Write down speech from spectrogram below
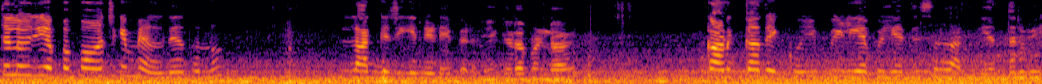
ਚਲੋ ਜੀ ਆਪਾਂ ਪਹੁੰਚ ਕੇ ਮਿਲਦੇ ਆ ਤੁਹਾਨੂੰ। ਲੱਗ ਜੀਏ ਨੇੜੇ ਫਿਰ। ਇਹ ਕਿਹੜਾ ਪਿੰਡ ਆ? ਕਣਕਾਂ ਦੇਖੋ ਜੀ ਪੀਲੀਆਂ ਪੀਲੀਆਂ ਦਿਸਣ ਲੱਗ ਗਈਆਂ ਅੰਦਰ ਵੀ।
